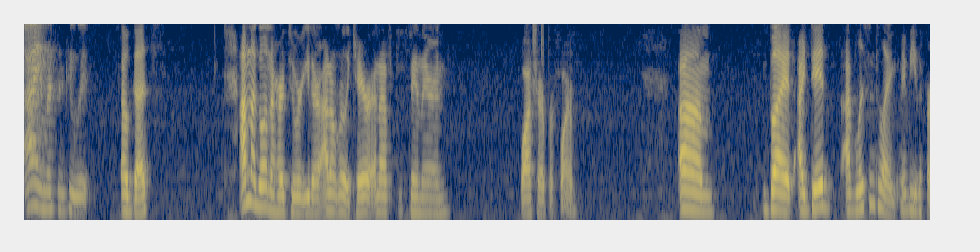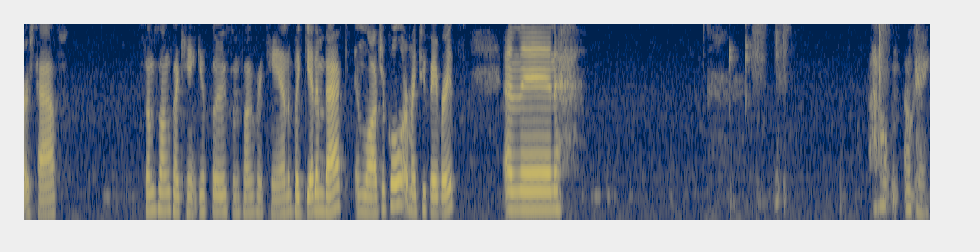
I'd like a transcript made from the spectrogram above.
I ain't listened to it. Oh, Guts. I'm not going to her tour either. I don't really care enough to stand there and watch her perform. Um, but I did. I've listened to like maybe the first half. Some songs I can't get through. Some songs I can. But "Get Get 'Em Back and Logical are my two favorites. And then I don't. Okay,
